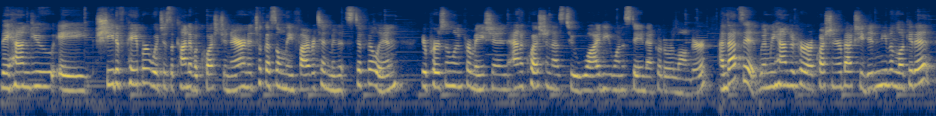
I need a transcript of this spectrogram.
They hand you a sheet of paper, which is a kind of a questionnaire, and it took us only five or 10 minutes to fill in. your personal information, and a question as to why do you want to stay in Ecuador longer. And that's it. When we handed her our questionnaire back, she didn't even look at it.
